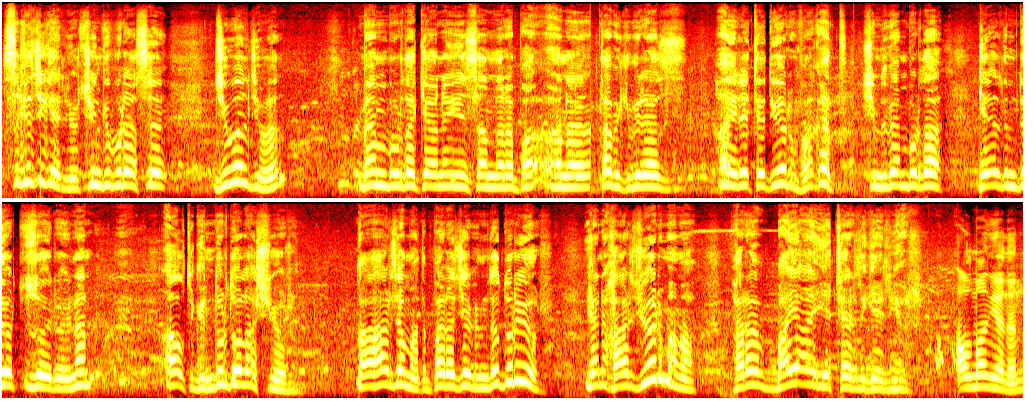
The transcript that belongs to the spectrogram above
Sıkıcı geliyor çünkü burası cıvıl cıvıl. Ben buradaki hani insanlara ba- hani tabii ki biraz hayret ediyorum fakat şimdi ben burada geldim 400 euroyla 6 gündür dolaşıyorum. Daha harcamadım. Para cebimde duruyor. Yani harcıyorum ama para bayağı yeterli geliyor. Almanya'nın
